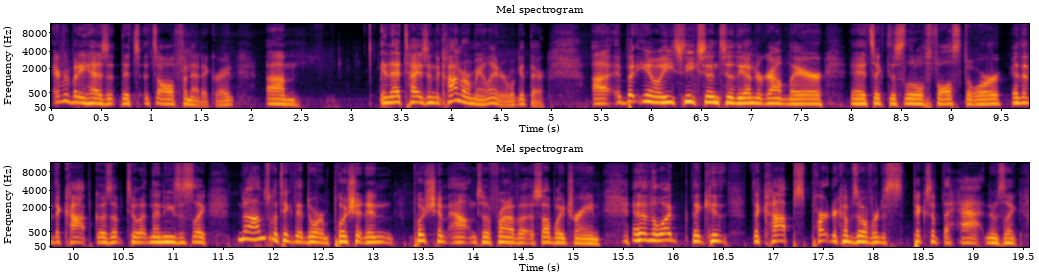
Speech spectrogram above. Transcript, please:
Everybody has it. It's it's all phonetic, right? Um, and that ties into Condor Man later. We'll get there. Uh, but you know, he sneaks into the underground lair, and it's like this little false door. And then the cop goes up to it, and then he's just like, "No, I'm just gonna take that door and push it and push him out into the front of a subway train." And then the one the kid, the cop's partner comes over and just picks up the hat, and it's like,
